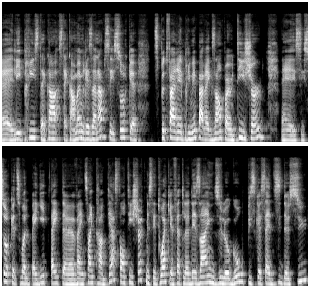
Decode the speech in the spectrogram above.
Euh, les prix c'était quand c'était quand même raisonnable. C'est sûr que tu peux te faire imprimer par exemple un t-shirt. Euh, c'est sûr que tu vas le payer peut-être 25-30 pièces ton t-shirt, mais c'est toi qui as fait le design du logo puis ce que ça dit dessus,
